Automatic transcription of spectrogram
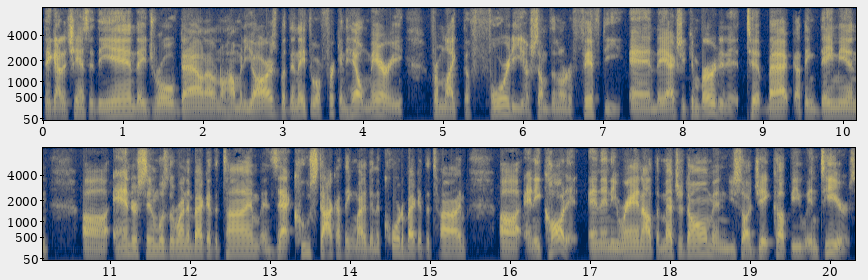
They got a chance at the end. They drove down. I don't know how many yards, but then they threw a freaking hail mary from like the 40 or something or the 50, and they actually converted it. Tip back. I think Damien uh, Anderson was the running back at the time, and Zak Kustok, I think, might have been the quarterback at the time. Uh, and he caught it. And then he ran out the Metrodome, and you saw Jake Cuppy in tears.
